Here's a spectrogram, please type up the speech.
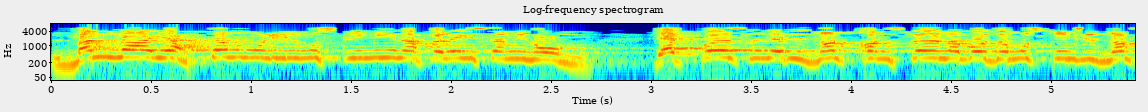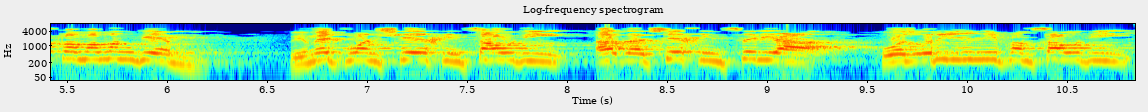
مَنْ لَا يَهْتَمُ لِلْمُسْلِمِينَ فَلَيْسَ مِنْهُمْ That person that is not concerned about the Muslims is not from among them. We met one sheikh in Saudi, other sheikh in Syria, who was originally from Saudi,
